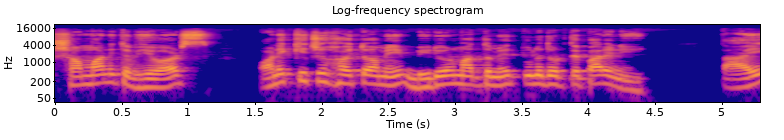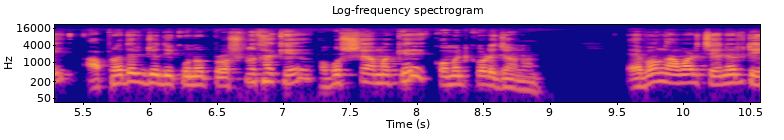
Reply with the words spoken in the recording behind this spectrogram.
সম্মানিত ভিউয়ার্স অনেক কিছু হয়তো আমি ভিডিওর মাধ্যমে তুলে ধরতে পারিনি। তাই আপনাদের যদি কোনো প্রশ্ন থাকে, অবশ্যই আমাকে কমেন্ট করে জানান এবং আমার চ্যানেলটি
